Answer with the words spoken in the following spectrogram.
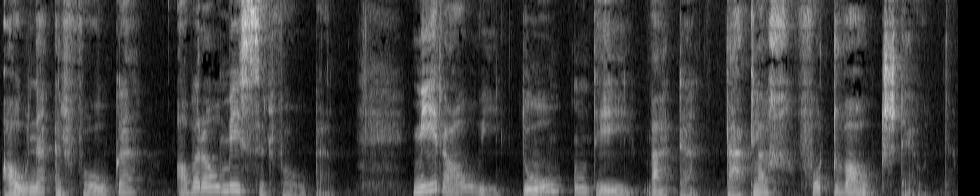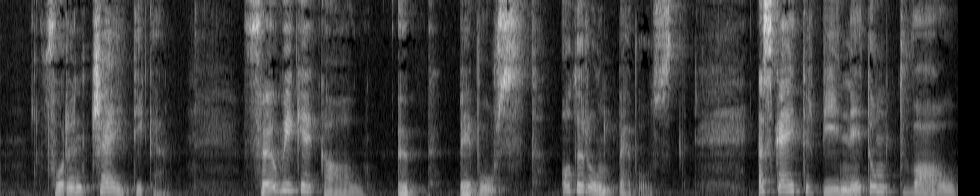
allen Erfolgen, aber auch Misserfolgen. Wir alle, du und ich, werden täglich vor die Wahl gestellt. Vor Entscheidungen. Völlig egal, ob bewusst oder unbewusst. Es geht dabei nicht um die Wahl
